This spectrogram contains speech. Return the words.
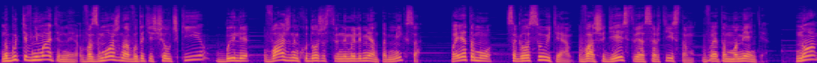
Но будьте внимательны, возможно, вот эти щелчки были важным художественным элементом микса, поэтому согласуйте ваши действия с артистом в этом моменте. Но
